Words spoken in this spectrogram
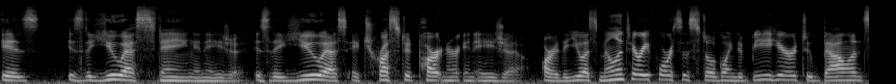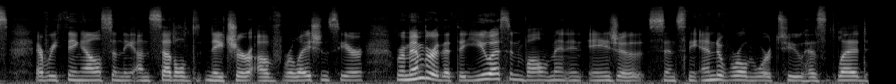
is is the U.S. staying in Asia? Is the U.S. a trusted partner in Asia? Are the U.S. military forces still going to be here to balance everything else and the unsettled nature of relations here? Remember that the U.S. involvement in Asia since the end of World War II has led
